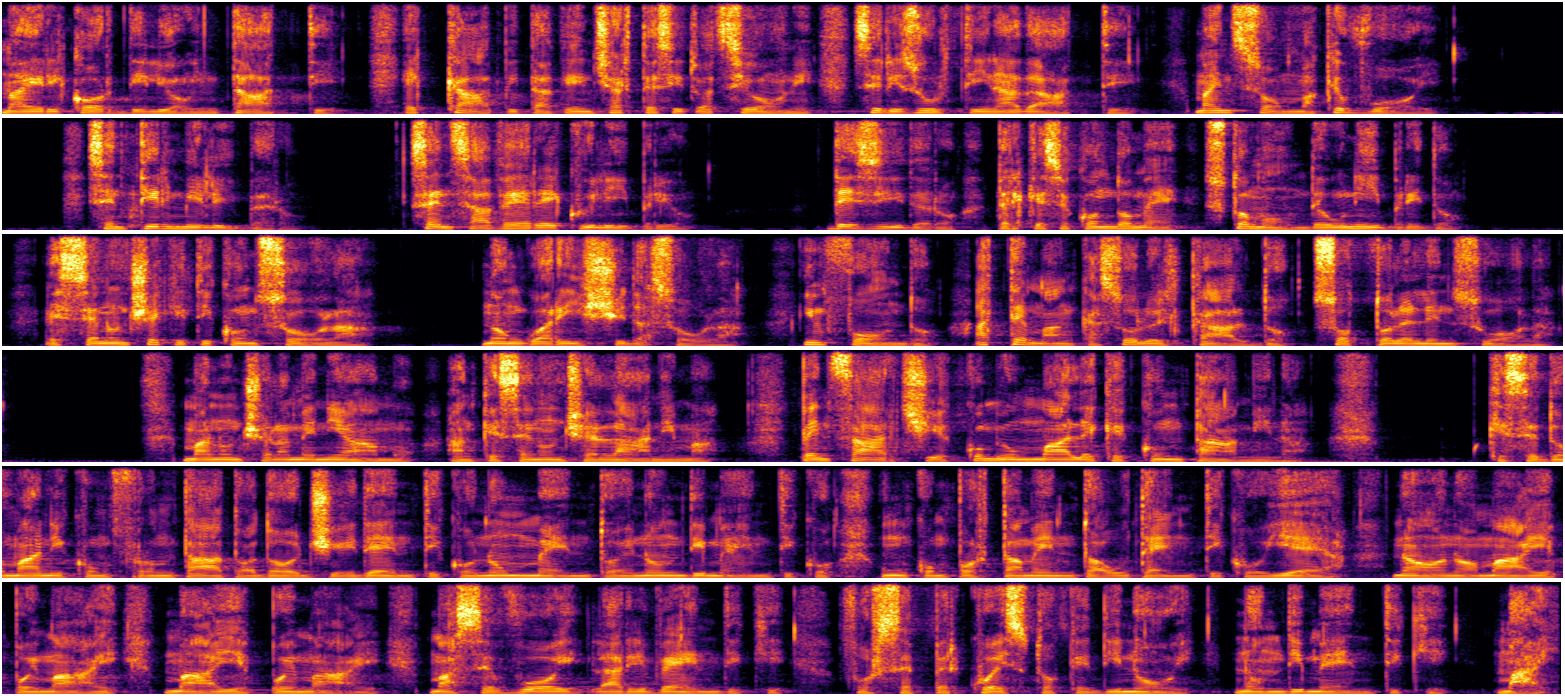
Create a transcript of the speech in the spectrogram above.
Ma i ricordi li ho intatti e capita che in certe situazioni si risulti inadatti, ma insomma che vuoi? Sentirmi libero, senza avere equilibrio. Desidero perché secondo me sto mondo è un ibrido. E se non c'è chi ti consola, non guarisci da sola. In fondo, a te manca solo il caldo sotto le lenzuola. Ma non ce la meniamo, anche se non c'è l'anima. Pensarci è come un male che contamina, che se domani confrontato ad oggi è identico, non mento e non dimentico un comportamento autentico, yeah, no, no, mai e poi mai, mai e poi mai, ma se vuoi la rivendichi, forse è per questo che di noi non dimentichi mai.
